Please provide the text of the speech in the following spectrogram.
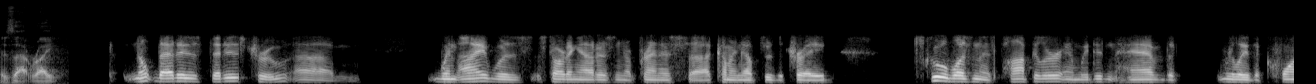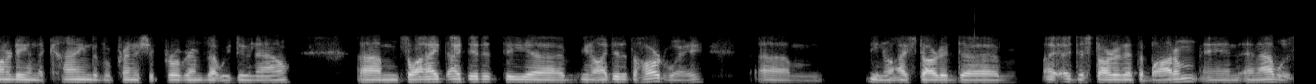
Is that right? Nope that is that is true. Um, when i was starting out as an apprentice uh, coming up through the trade school wasn't as popular and we didn't have the really the quantity and the kind of apprenticeship programs that we do now. Um, so I, I did it the uh, you know I did it the hard way. um, you know, I started. Uh, I, I just started at the bottom, and and I was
